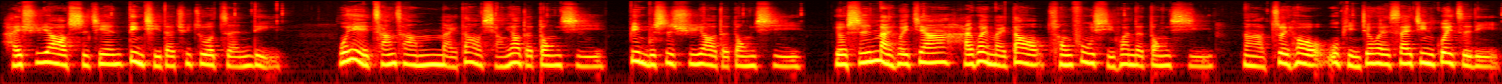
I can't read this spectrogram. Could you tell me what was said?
还需要时间定期的去做整理。我也常常买到想要的东西。并不是需要的东西，有时买回家还会买到重复喜欢的东西，那最后物品就会塞进柜子里，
